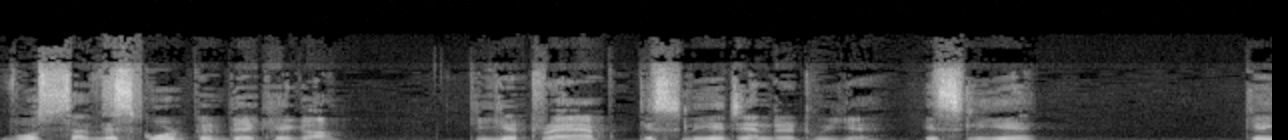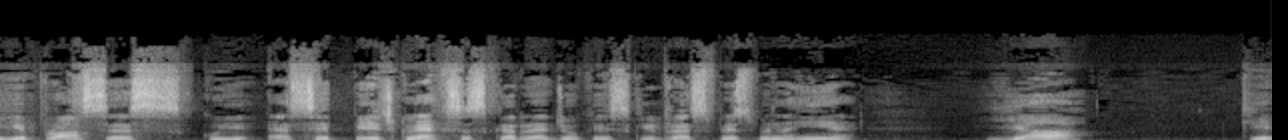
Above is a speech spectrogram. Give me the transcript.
وہ سروس کوڈ پھر دیکھے گا کہ یہ ٹریپ کس لیے جنریٹ ہوئی ہے۔ اس لیے کہ یہ پروسیس کوئی ایسے پیج کو ایکسس کر رہا ہے جو کہ اس کی ڈریس اسپیس میں نہیں ہے، یا کہ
